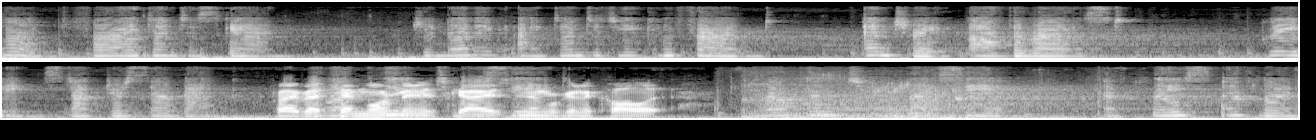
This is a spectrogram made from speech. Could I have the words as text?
Hold for identiscan. Genetic identity confirmed. Entry authorized. Greetings, Dr. Sobeck. Probably about You 10 more minutes, guys, and then we're going to call it. Welcome to Lyceum, a place of learning.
